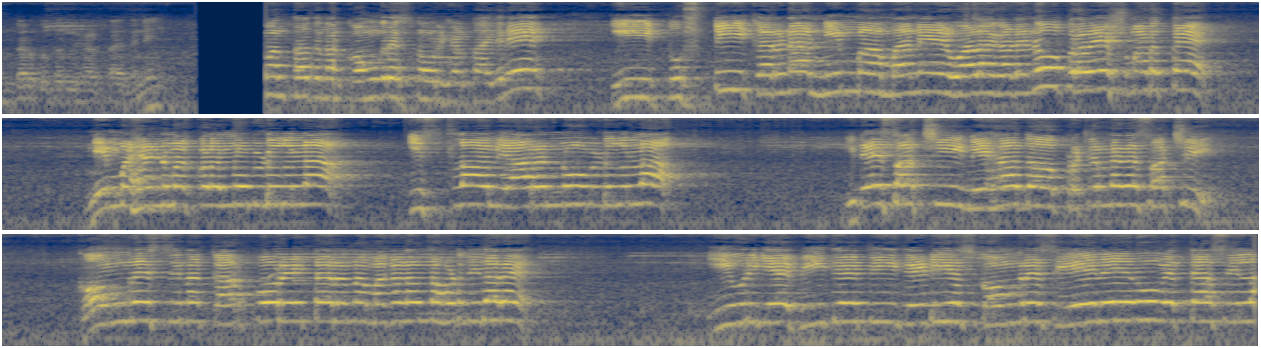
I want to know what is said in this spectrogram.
ಸಂದರ್ಭದಲ್ಲಿ ಹೇಳ್ತಾ ಇದ್ದೀನಿ. ನಾನು ಕಾಂಗ್ರೆಸ್ನವ್ರಿಗೆ ಹೇಳ್ತಾ ಇದ್ದೀನಿ. ಈ ತುಷ್ಟೀಕರಣ ನಿಮ್ಮ ಮನೆ ಒಳಗಡೆನೂ ಪ್ರವೇಶ ಮಾಡುತ್ತೆ. ನಿಮ್ಮ ಹೆಣ್ಣು ಮಕ್ಕಳನ್ನು ಬಿಡುವುದಿಲ್ಲ. ಇಸ್ಲಾಂ ಯಾರನ್ನೂ ಬಿಡುವುದಿಲ್ಲ. ಇದೇ ಸಾಕ್ಷಿ, ನೇಹಾದ ಪ್ರಕರಣದ ಸಾಕ್ಷಿ. ಕಾಂಗ್ರೆಸ್ಸಿನ ಕಾರ್ಪೊರೇಟರ್ನ ಮಗಳನ್ನು ಹೊಡೆದಿದ್ದಾರೆ. ಇವರಿಗೆ ಬಿಜೆಪಿ, ಜೆಡಿಎಸ್, ಕಾಂಗ್ರೆಸ್ ಏನೇನೂ ವ್ಯತ್ಯಾಸ ಇಲ್ಲ.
